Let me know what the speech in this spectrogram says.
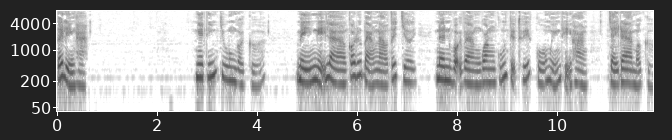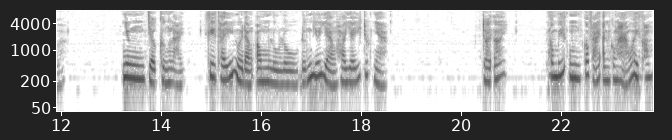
tới liền hà. Nghe tiếng chuông gọi cửa, Mỹ nghĩ là có đứa bạn nào tới chơi, nên vội vàng quăng cuốn tiểu thuyết của Nguyễn Thị Hoàng, chạy ra mở cửa. Nhưng chợt khựng lại, khi thấy người đàn ông lù lù đứng dưới dàn hoa giấy trước nhà. Trời ơi! Không biết có phải anh con Hảo hay không?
